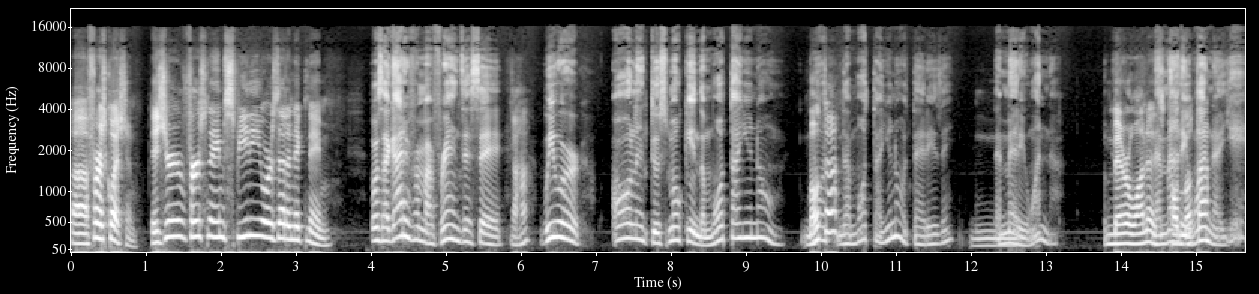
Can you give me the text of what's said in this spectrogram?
Uh, first question: Is your first name Speedy, or is that a nickname? Pues I got it from my friends that said Uh huh. we were all into smoking the mota, you know. Mota? The mota, you know what that is, eh? The marijuana. Marijuana The is called mota. marijuana, yeah.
